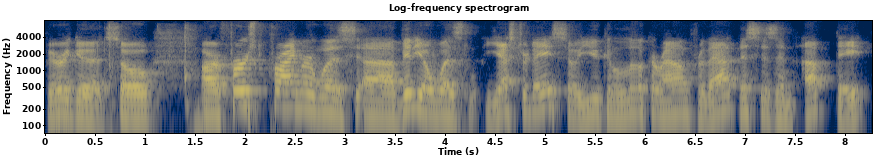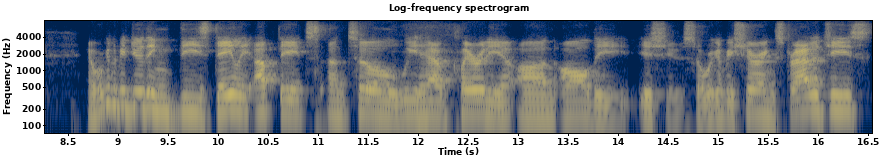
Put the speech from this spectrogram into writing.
Very good. So our first primer was, uh, video was yesterday, so you can look around for that. This is an update. And we're going to be doing these daily updates until we have clarity on all the issues. So we're going to be sharing strategies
